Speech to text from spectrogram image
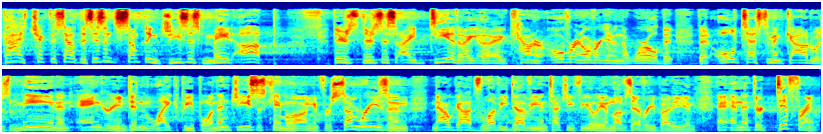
Guys, check this out. This isn't something Jesus made up there's, there's this idea that I, that I, encounter over and over again in the world that, that Old Testament God was mean and angry and didn't like people. And then Jesus came along, and for some reason, now God's lovey dovey and touchy feely and loves everybody, and, and, and that they're different.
